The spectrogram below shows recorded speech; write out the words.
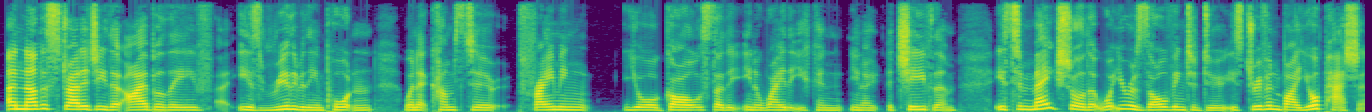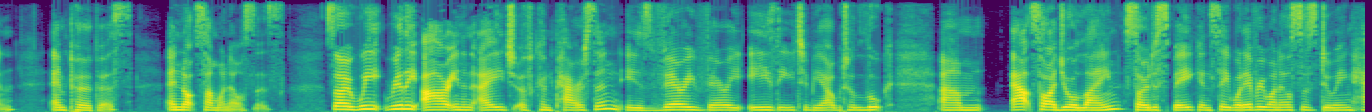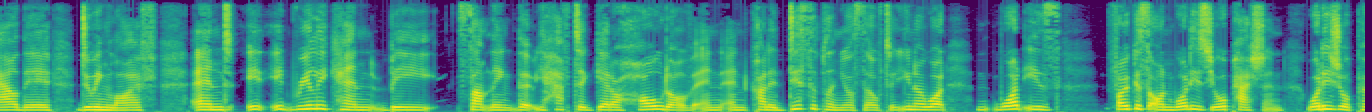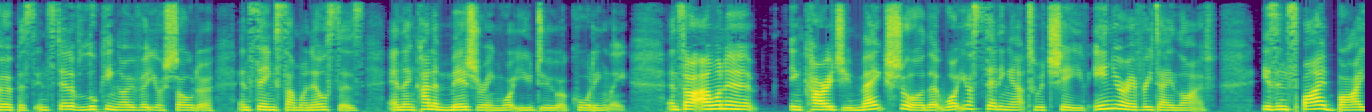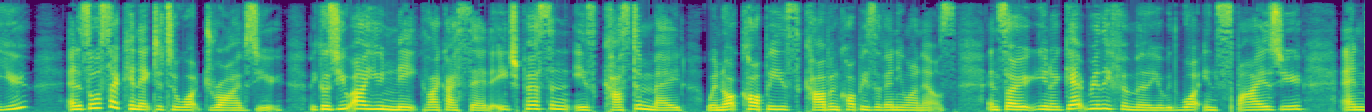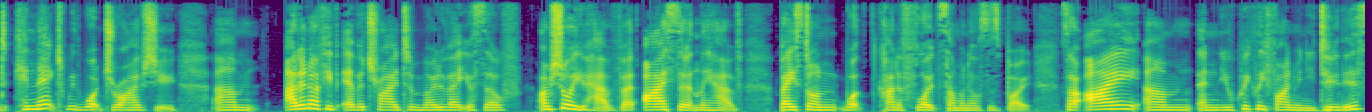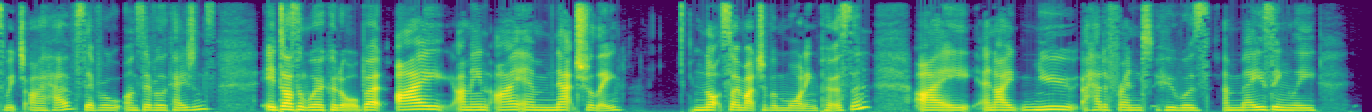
Another strategy that I believe is really, really important when it comes to framing your goals so that in a way that you can, you know, achieve them is to make sure that what you're resolving to do is driven by your passion and purpose and not someone else's. So we really are in an age of comparison. It is very, very easy to be able to look um, outside your lane, so to speak, and see what everyone else is doing, how they're doing life. And it, it really can be something that you have to get a hold of and, and kind of discipline yourself to, you know what, what is focus on what is your passion, what is your purpose, instead of looking over your shoulder and seeing someone else's and then kind of measuring what you do accordingly. And so I want to encourage you make sure that what you're setting out to achieve in your everyday life is inspired by you and it's also connected to what drives you because you are unique. Like I said, each person is custom made. We're not copies, carbon copies of anyone else. And so, you know, get really familiar with what inspires you and connect with what drives you. Um, I don't know if you've ever tried to motivate yourself. I'm sure you have, but I certainly have based on what kind of floats someone else's boat. So I, um, and you'll quickly find when you do this, which I have several on several occasions, it doesn't work at all. But I, I mean, I am naturally not so much of a morning person. I and I knew I had a friend who was amazingly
